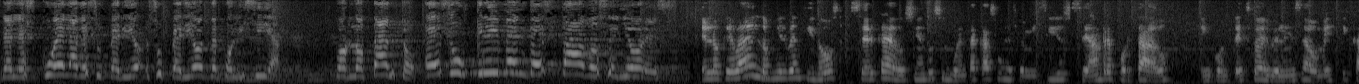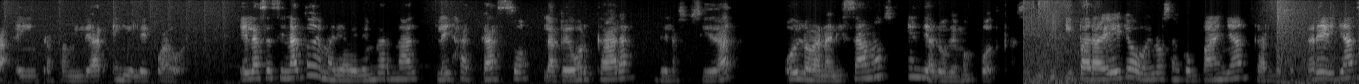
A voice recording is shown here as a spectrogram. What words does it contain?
de la Escuela de Superior, Superior de Policía. Por lo tanto, es un crimen de Estado, señores. En lo que va del 2022, cerca de 250 casos de femicidios se han reportado en contexto de violencia doméstica e intrafamiliar en el Ecuador. El asesinato de María Belén Bernal refleja acaso la peor cara de la sociedad. Hoy lo analizamos en Dialoguemos Podcast. Y para ello hoy nos acompaña Carlos Escarellas,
